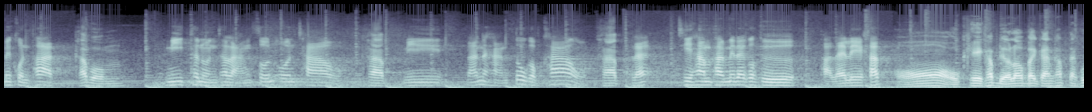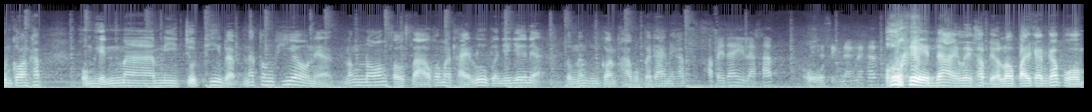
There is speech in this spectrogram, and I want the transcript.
ไม่ควรพลาด ครับผมมีถนนถลางโซนโอนชาว ครับมีร้านอาหารตู้กับข้าว ครับและที่ห้ามพลาดไม่ได้ก็คือผาแลเลครับ อ๋อโอเคครับเดี๋ยวเราไปกันครับแต่คุณกรณ์ครับ ผมเห็นมามีจุดที่แบบนักท่องเที่ยวเนี่ยน้องๆสาวๆเข้ามาถ่ายรูปกันเยอะๆเนี่ยตรงนั้นคุณกรณ์พาผมไปได้ไหมครับ พาไปได้อยู่แล้วครับโอ้อย่าเสียงดังนะครับ โอเคได้เลยครับ เดี๋ยวเราไปกันครับผม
